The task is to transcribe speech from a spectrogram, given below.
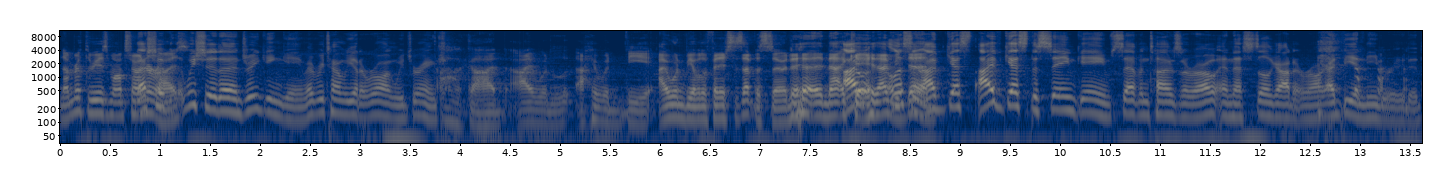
Number three is Monster That Hunter should, Rise. we should uh, drinking game. Every time we get it wrong, we drink. Oh God, I would, I would be, I wouldn't be able to finish this episode in that I, case. Be listen. I've guessed. I've guessed the same game seven times in a row, and I still got it wrong. I'd be inebriated.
